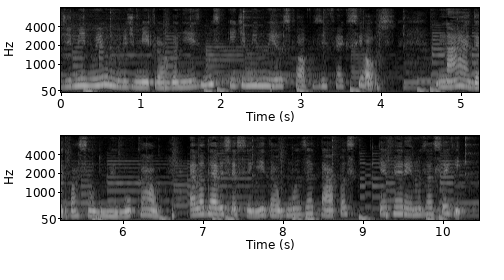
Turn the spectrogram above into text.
diminuir o número de micro-organismos e diminuir os focos infecciosos. Na adequação do meio bucal, ela deve ser seguida algumas etapas que veremos a seguir.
